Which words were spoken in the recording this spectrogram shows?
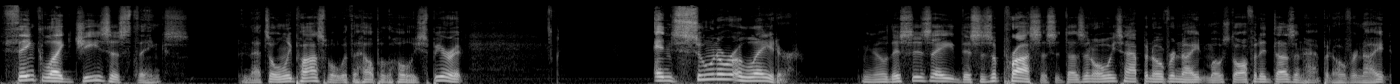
Think like Jesus thinks, and that's only possible with the help of the Holy Spirit. And sooner or later, you know, this is a this is a process. It doesn't always happen overnight. Most often it doesn't happen overnight.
